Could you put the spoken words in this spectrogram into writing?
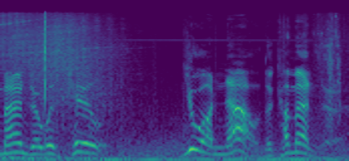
Commander was killed! You are now the commander!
